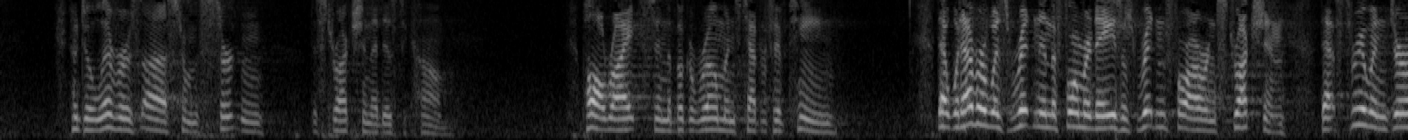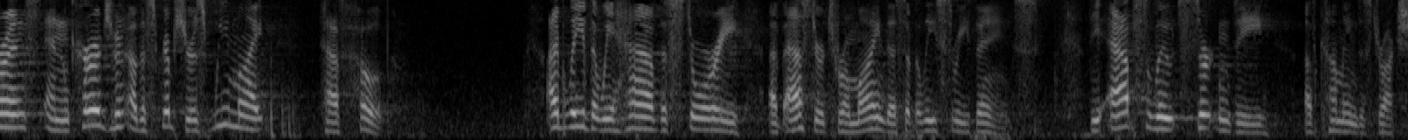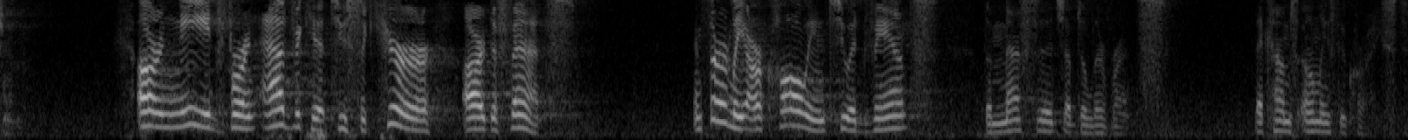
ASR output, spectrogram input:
who delivers us from the certain destruction that is to come. Paul writes in the book of Romans, chapter 15, that whatever was written in the former days was written for our instruction, that through endurance and encouragement of the scriptures we might have hope. I believe that we have the story of Esther to remind us of at least three things the absolute certainty of coming destruction, our need for an advocate to secure our defense and thirdly, our calling to advance the message of deliverance that comes only through Christ.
